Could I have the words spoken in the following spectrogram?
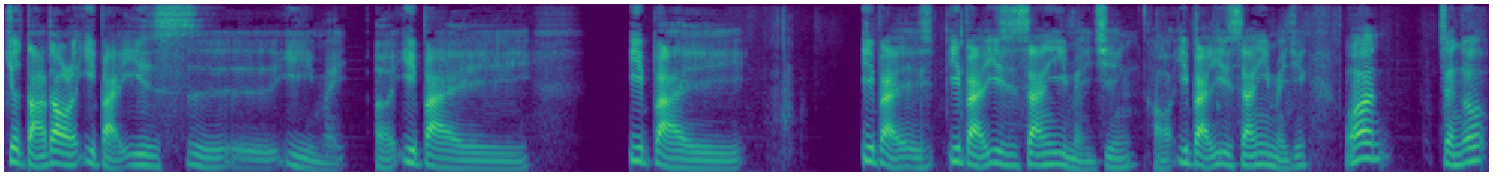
就达到了一百一十四亿美呃一百一百。一百一百一十三亿美金，好，一百一十三亿美金。我看整个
